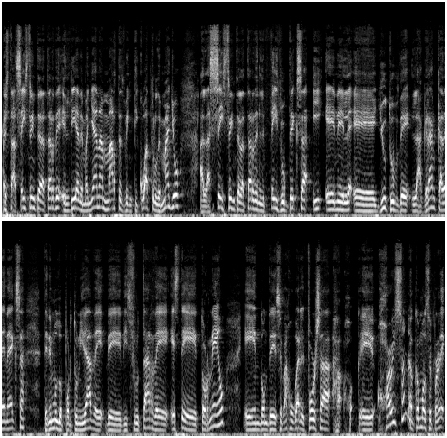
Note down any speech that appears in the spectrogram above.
Está, 6.30 de la tarde el día de mañana, martes 24 de mayo, a las 6.30 de la tarde en el Facebook de EXA y en el eh, YouTube de la gran cadena EXA. Tenemos la oportunidad de, de disfrutar de este torneo en donde se va a jugar el Forza eh, Horizon, ¿o ¿cómo se pronuncia?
